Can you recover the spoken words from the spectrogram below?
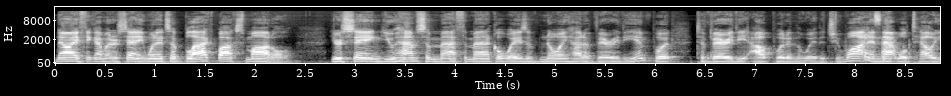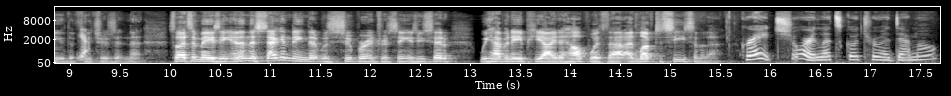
now I think I'm understanding, when it's a black box model, you're saying you have some mathematical ways of knowing how to vary the input to vary the output in the way that you want, exactly. and that will tell you the yeah. features in that. So that's amazing. And then the second thing that was super interesting is you said we have an API to help with that. I'd love to see some of that. Great, sure. Let's go through a demo.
